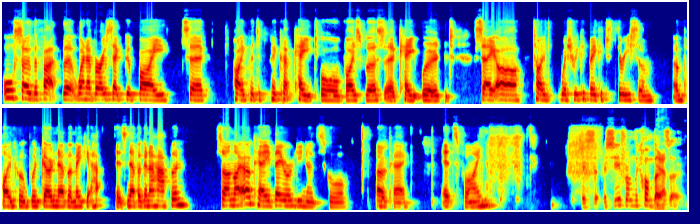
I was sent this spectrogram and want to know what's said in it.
also the fact that whenever I said goodbye to Piper to pick up Kate or vice versa, Kate would say, "Ah, I wish we could make it a threesome," and Piper would go, "Never make it. Ha- it's never going to happen." So I'm like, okay, they already know the score. Okay, it's fine. Is, is she from the combat Yeah. zone?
